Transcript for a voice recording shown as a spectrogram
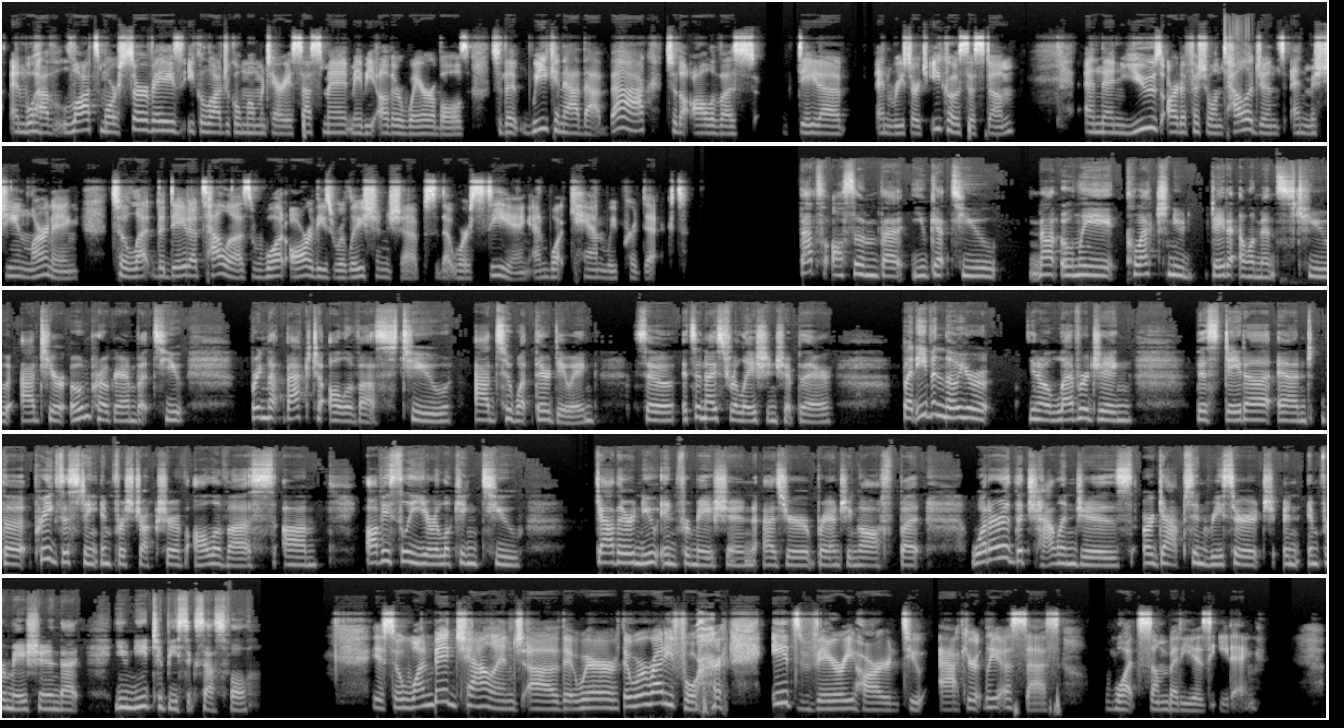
And we'll have lots more surveys, ecological momentary assessment, maybe other wearables, so that we can add that back to the all of us data and research ecosystem and then use artificial intelligence and machine learning to let the data tell us what are these relationships that we're seeing and what can we predict. That's awesome that you get to not only collect new data elements to add to your own program, but to bring that back to all of us to add to what they're doing. So it's a nice relationship there. But even though you're, you know, leveraging this data and the pre-existing infrastructure of all of us, um, obviously you're looking to gather new information as you're branching off. But what are the challenges or gaps in research and information that you need to be successful? Yeah, so one big challenge uh, that we're that we're ready for, it's very hard to accurately assess what somebody is eating.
